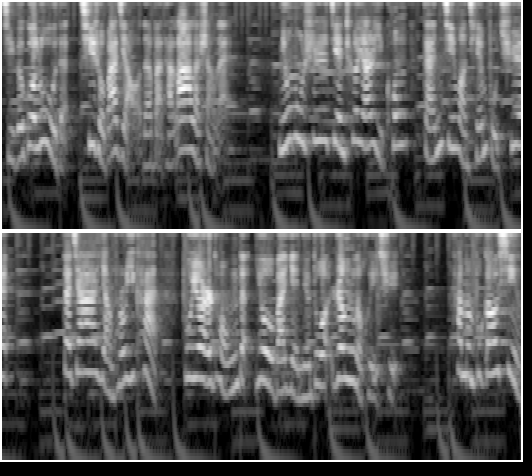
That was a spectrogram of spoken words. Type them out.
几个过路的七手八脚地把他拉了上来。牛牧师见车沿已空，赶紧往前补缺。大家仰头一看，不约而同地又把眼睛多扔了回去。他们不高兴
